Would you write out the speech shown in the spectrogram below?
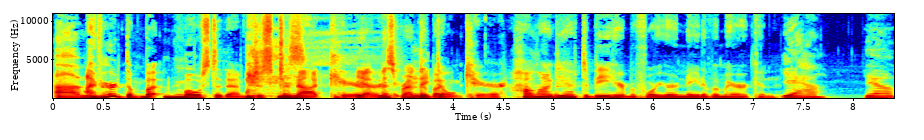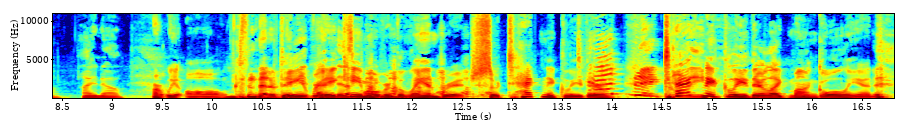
Um, I've heard the But- most of them just do not care. Yeah, Miss Brenda, They but- don't care. How long do you have to be here before you're a Native American? Yeah. Yeah, I know. Aren't we all that have They here they came point. over the land bridge, so technically they're technically they're like Mongolian.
